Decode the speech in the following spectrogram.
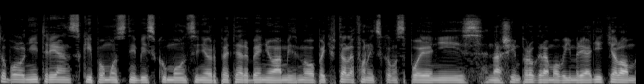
To bol nitrianský pomocný biskup Monsignor Peter Beňo a my sme opäť v telefonickom spojení s našim programovým riaditeľom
